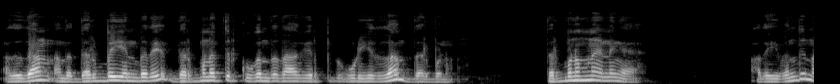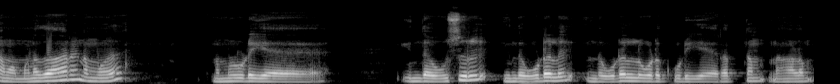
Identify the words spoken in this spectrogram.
அதுதான் அந்த தர்பை என்பதே தர்ப்பணத்திற்கு உகந்ததாக இருக்கக்கூடியது தான் தர்ப்பணம். தர்ப்பணம்னா என்னங்க? அதை வந்து நம்ம மனதார நம்ம நம்மளுடைய இந்த உசுறு இந்த உடல் இந்த உடலில் ஓடக்கூடிய ரத்தம் நாளம்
